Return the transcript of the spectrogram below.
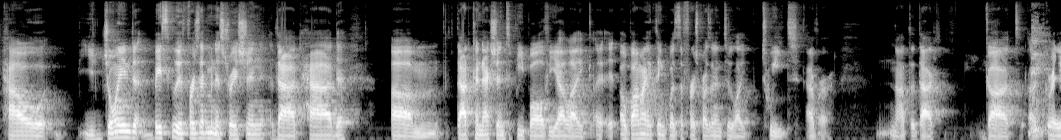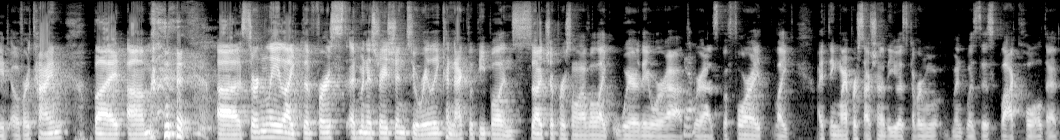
how you joined basically the first administration that had um, that connection to people via like uh, Obama. I think was the first president to like tweet ever. Not that that got a grade over time but um, uh, certainly like the first administration to really connect with people in such a personal level like where they were at yeah. whereas before i like i think my perception of the us government was this black hole that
